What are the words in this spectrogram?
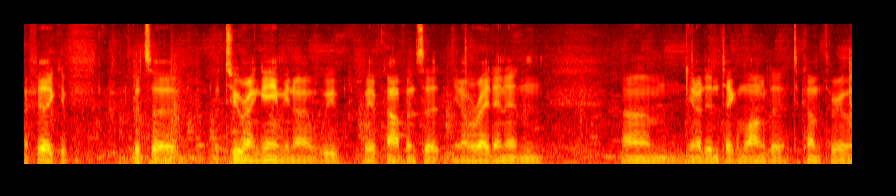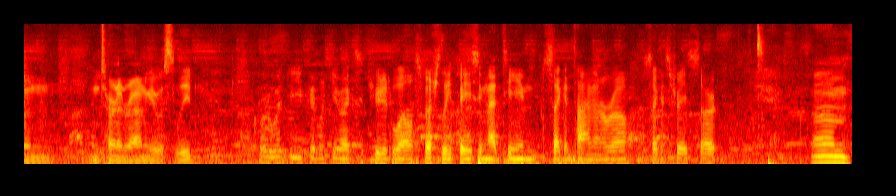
I feel like if, if it's a, a two run game, you know, we we have confidence that you know we're right in it, and um, you know, it didn't take them long to, to come through and, and turn it around and give us the lead. Corey, what do you feel like you executed well, especially facing that team second time in a row, second straight start? Um,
